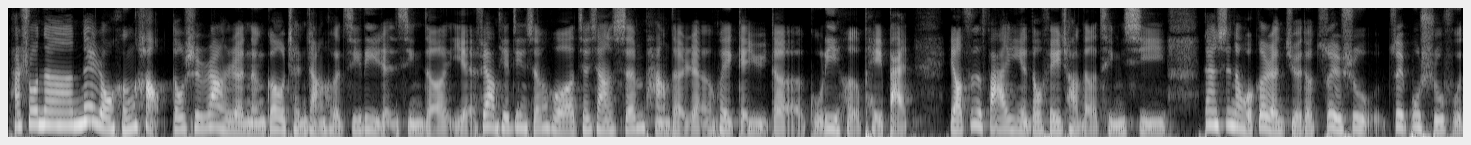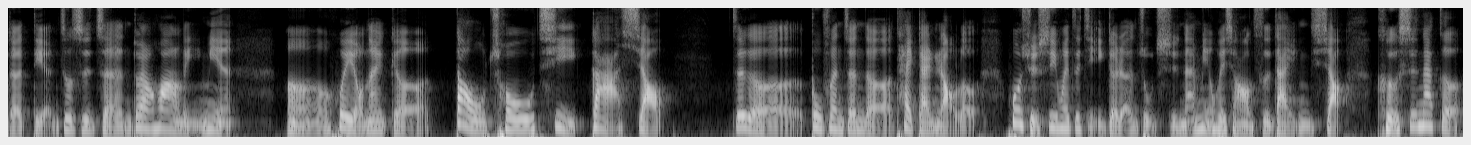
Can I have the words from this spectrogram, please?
他说呢，内容很好，都是让人能够成长和激励人心的，也非常贴近生活，就像身旁的人会给予的鼓励和陪伴。咬字发音也都非常的清晰。但是呢，我个人觉得最舒最不舒服的点，就是整段话里面，呃，会有那个倒抽气尬笑这个部分，真的太干扰了。或许是因为自己一个人主持，难免会想要自带音效，可是那个。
